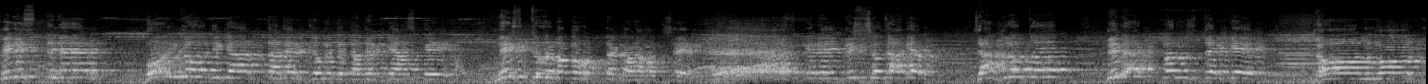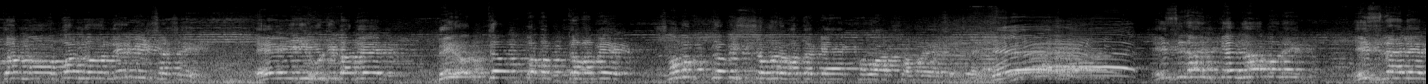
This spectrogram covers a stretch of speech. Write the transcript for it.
ফিলিস্তিনের বৈধ অধিকার তাদের জমিতে তাদেরকে আজকে নিষ্ঠুরভাবে হত্যা করা হচ্ছে। আজকের এই বিশ্ব জাগের জাগ্রত বিবেক মানুষদেরকে দল, মত, ধর্ম, বর্ণ নির্বিশেষে এই ইহুদিবাদের বিরুদ্ধে ঐক্যবদ্ধভাবে সমগ্র বিশ্ব মানবতাকে এক হওয়ার সময় এসেছে। ইসরায়েলকে না বলে ইসরায়েলের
